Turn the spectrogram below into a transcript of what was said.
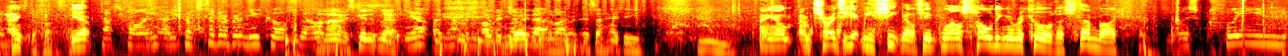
And Hang- stuff. yep. That's fine, and it's got, still got a bit of new car smell. I know, it's good, isn't it? Yeah, I'm enjoying that at the moment. It's a heady. Hang on, I'm trying to get my seatbelt in whilst holding a recorder. Stand by. Nice clean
